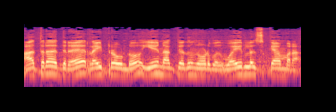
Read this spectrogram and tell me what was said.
ಆ ಥರ ಇದ್ದರೆ ರೈಟ್ ರೌಂಡು ಏನಾಗ್ತದೆ ನೋಡ್ಬೋದು. Wireless camera.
